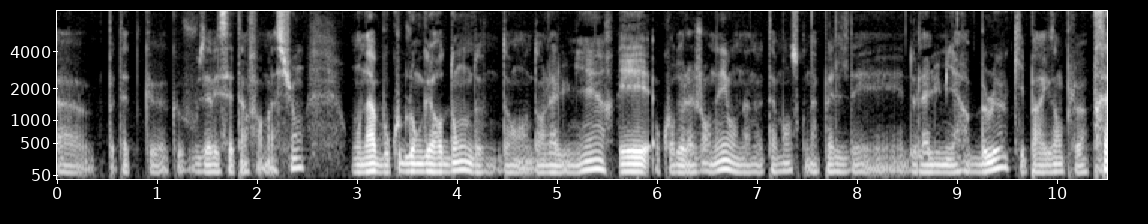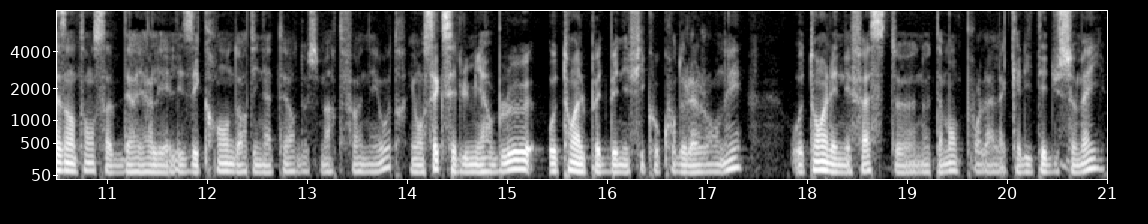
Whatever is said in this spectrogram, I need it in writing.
euh, peut-être que, que, vous avez cette information, on a beaucoup de longueur d'onde dans, dans, la lumière et au cours de la journée, on a notamment ce qu'on appelle de la lumière bleue qui est par exemple très intense derrière les, écrans d'ordinateurs, de smartphones et autres. Et on sait que cette lumière bleue, autant elle peut être bénéfique au cours de la journée, autant elle est néfaste notamment pour la qualité du sommeil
